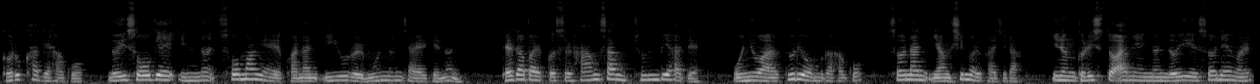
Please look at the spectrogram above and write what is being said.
거룩하게 하고 너희 속에 있는 소망에 관한 이유를 묻는 자에게는 대답할 것을 항상 준비하되 온유와 두려움으로 하고 선한 양심을 가지라. 이는 그리스도 안에 있는 너희의 선행을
